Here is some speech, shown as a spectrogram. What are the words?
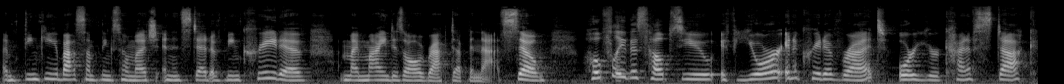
I'm thinking about something so much, and instead of being creative, my mind is all wrapped up in that. So, hopefully, this helps you. If you're in a creative rut or you're kind of stuck,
